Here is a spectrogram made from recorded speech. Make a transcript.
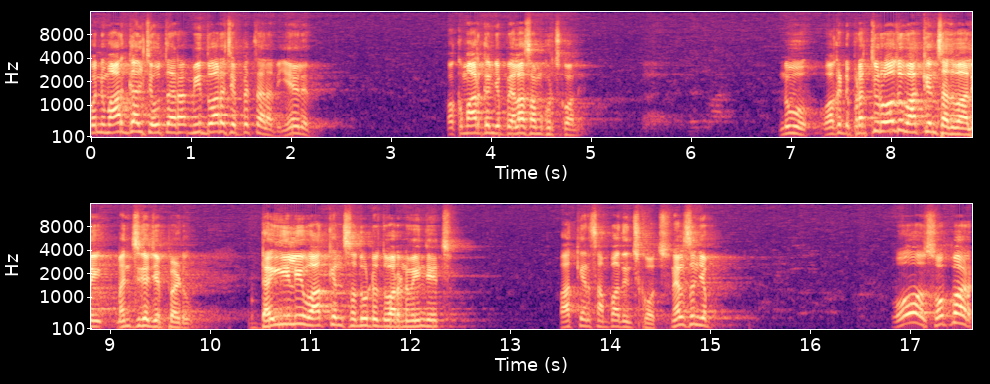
కొన్ని మార్గాలు చెబుతారా? మీ ద్వారా చెప్పించాలి అది? ఏం లేదు. ఒక మార్గం చెప్పి ఎలా సమకూర్చుకోవాలి? నువ్వు ఒకటి ప్రతిరోజు వాక్యం చదవాలి మంచిగా చెప్పాడు. డైలీ వాక్యం చదువుట ద్వారా నువ్వేం చేయొచ్చు? వాక్యాన్ని సంపాదించుకోవచ్చు. నెలసన్ చెప్పు. ఓ సూపర్.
